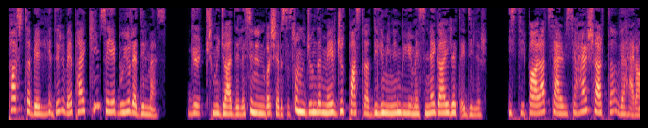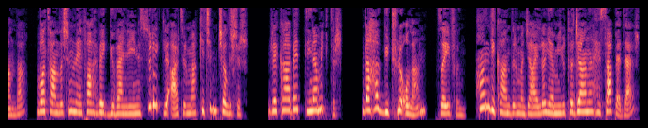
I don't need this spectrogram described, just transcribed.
Pasta bellidir ve pay kimseye buyur edilmez. Güç mücadelesinin başarısı sonucunda mevcut pasta diliminin büyümesine gayret edilir. İstihbarat servisi her şartta ve her anda, vatandaşın refah ve güvenliğini sürekli artırmak için çalışır. Rekabet dinamiktir. Daha güçlü olan, zayıfın, hangi kandırmacayla yemi yutacağını hesap eder,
